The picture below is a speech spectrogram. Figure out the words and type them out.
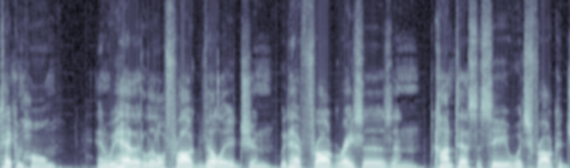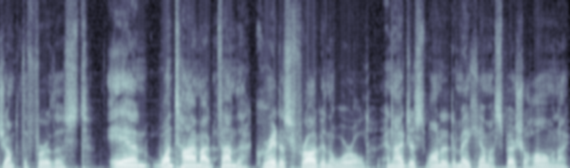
take them home. And we had a little frog village, and we'd have frog races and contests to see which frog could jump the furthest. And one time I found the greatest frog in the world, and I just wanted to make him a special home. And I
